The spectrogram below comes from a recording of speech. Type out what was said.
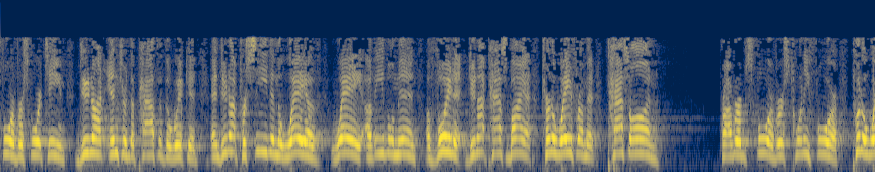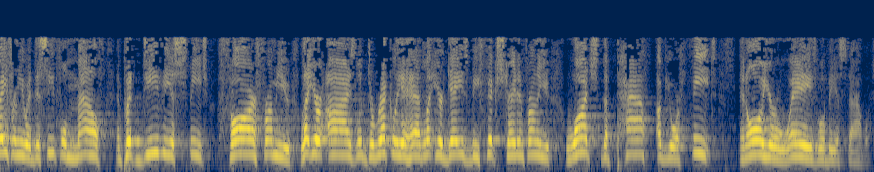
4 verse 14, do not enter the path of the wicked and do not proceed in the way of, way of evil men. Avoid it. Do not pass by it. Turn away from it. Pass on. Proverbs 4 verse 24, put away from you a deceitful mouth and put devious speech far from you. Let your eyes look directly ahead. Let your gaze be fixed straight in front of you. Watch the path of your feet and all your ways will be established.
